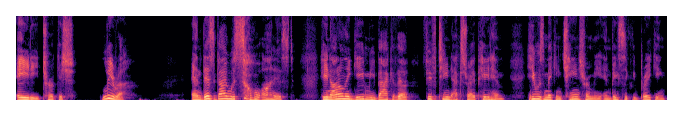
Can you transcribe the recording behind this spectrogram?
80 Turkish lira. And this guy was so honest. He not only gave me back the 15 extra I paid him, he was making change for me and basically breaking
